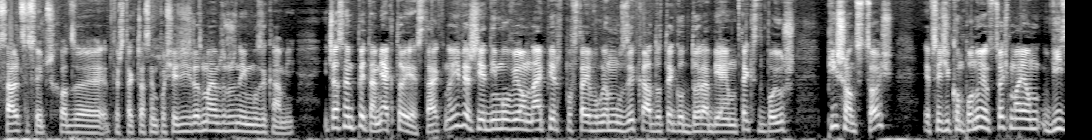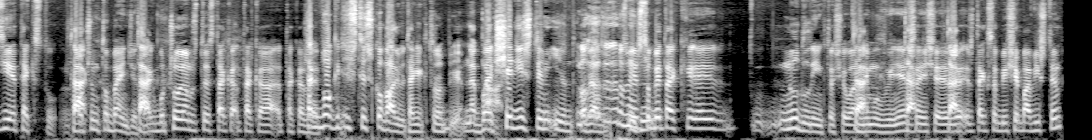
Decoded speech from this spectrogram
w salce, sobie przychodzę też tak czasem posiedzieć, rozmawiam z różnymi muzykami. I czasem pytam, jak to jest, tak? No i wiesz, jedni mówią, najpierw powstaje w ogóle muzyka, a do tego dorabiają tekst, bo już pisząc coś, w sensie komponując coś, mają wizję tekstu, Tak, o czym to będzie, tak? tak. Bo czują, że to jest taka, taka, taka rzecz. Tak było kiedyś w Tyskowaliu, tak jak to robiłem. Bo jak A. siedzisz z tym i od, No, od razu... rozumiesz Mhm. sobie tak y, noodling, to się ładnie Tak, mówi, nie? W tak, sensie, tak. Że, że tak sobie się bawisz tym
